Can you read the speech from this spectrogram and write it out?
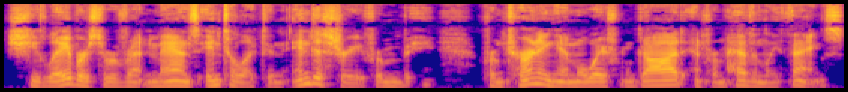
she labors to prevent man's intellect and industry from, from turning him away from God and from heavenly things.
